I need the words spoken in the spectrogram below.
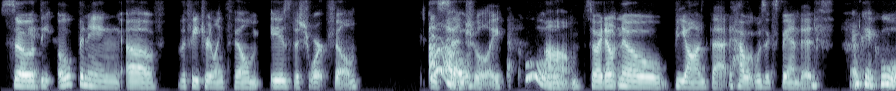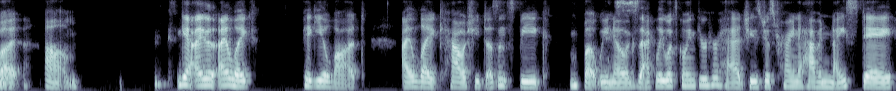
so Yeah. the opening of the feature length film is the short film Oh. essentially Cool. um so i don't know beyond that how it was expanded okay, cool. but um yeah i i like piggy a lot i like how she doesn't speak but we know exactly what's going through her head she's just trying to have a nice day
